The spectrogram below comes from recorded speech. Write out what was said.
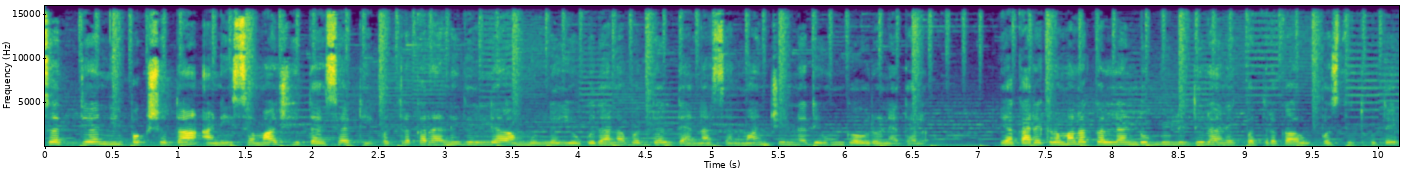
सत्य निपक्षता आणि समाजहितासाठी पत्रकारांनी दिलेल्या अमूल्य योगदानाबद्दल त्यांना सन्मान चिन्ह देऊन गौरवण्यात आलं. या कार्यक्रमाला कल्याण डोंबिवलीतील अनेक पत्रकार उपस्थित होते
